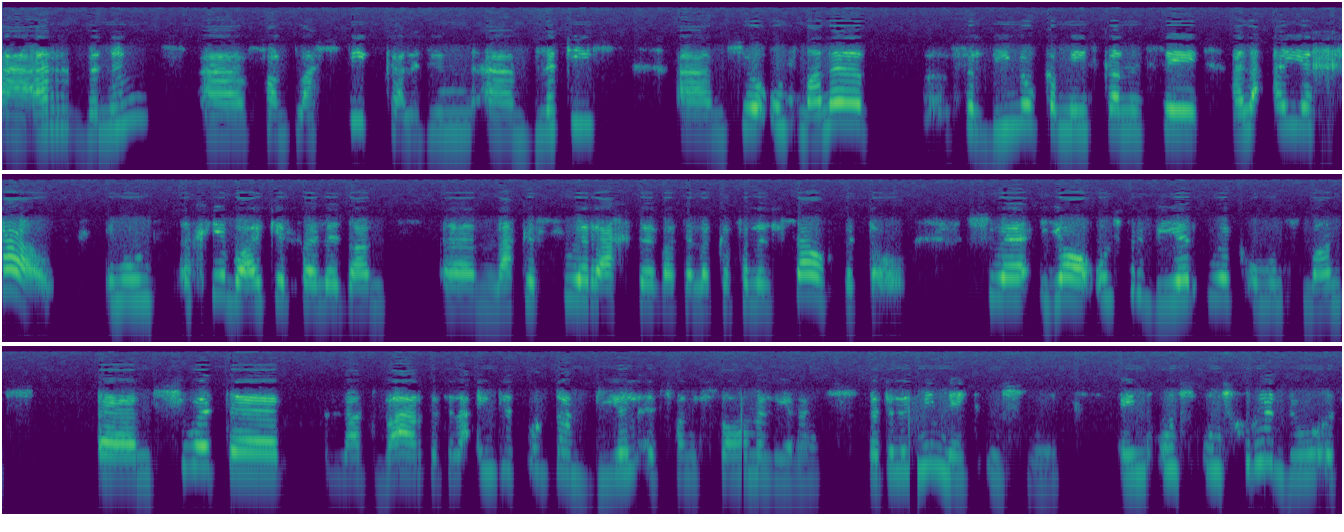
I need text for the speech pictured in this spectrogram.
uh, herwinning uh van plastiek, hulle doen ehm um, blikkies. Ehm um, so ons manne verdien ook 'n mens kan sê hulle eie geld en ons uh, gee baie keer vir hulle dan ehm um, lekker voorregte wat hulle vir hulle self betaal. So ja, ons probeer ook om ons mans ehm um, so te laat werk dat hulle eintlik ook dan deel is van die samelewing, dat hulle nie net oes nie. En ons ons groot doel is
